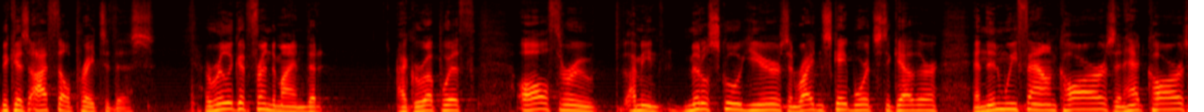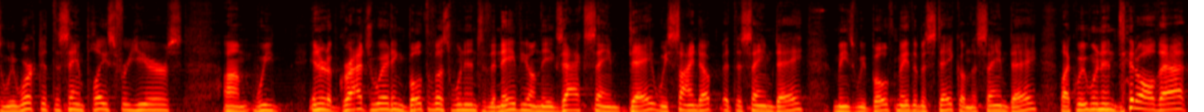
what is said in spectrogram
because I fell prey to this. A really good friend of mine that I grew up with all through, I mean, middle school years and riding skateboards together. And then we found cars and had cars and we worked at the same place for years. Um, we, ended up graduating. Both of us went into the Navy on the exact same day. We signed up at the same day. It means we both made the mistake on the same day. Like we went and did all that.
